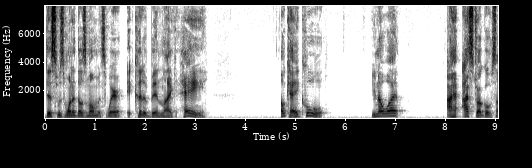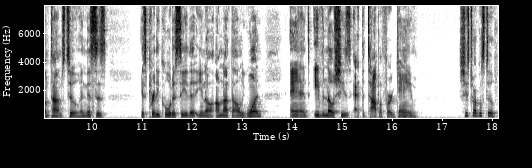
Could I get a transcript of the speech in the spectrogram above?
This was one of those moments where it could have been like, hey, okay, cool. You know what? I I struggle sometimes too. And this is it's pretty cool to see that, you know, I'm not the only one. And even though she's at the top of her game, she struggles too.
